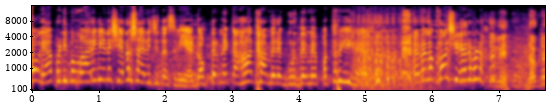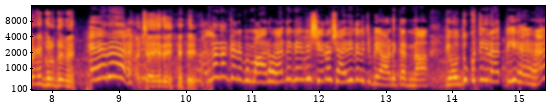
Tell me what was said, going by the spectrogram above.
हो गया बड़ी बीमारी भी इन्हें शेरों शायरी ची दसनी है। डॉक्टर ने कहा था मेरे गुर्दे में पथरी है। लंबा शेर बड़ा डॉक्टर के गुर्दे में? एरे अच्छा एरे ਹੋਇਆ ਤੇ ਨੇ ਵੀ ਸ਼ੇਰੋ ਸ਼ਾਇਰੀ ਦੇ ਵਿੱਚ ਬਿਆਨ ਕਰਨਾ ਕਿ ਉਹ ਦੁਖਤੀ रहती है हैं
